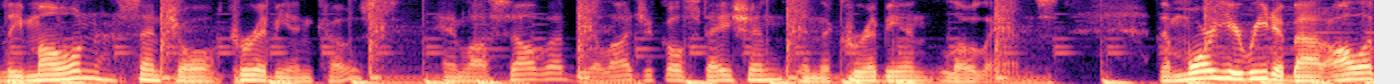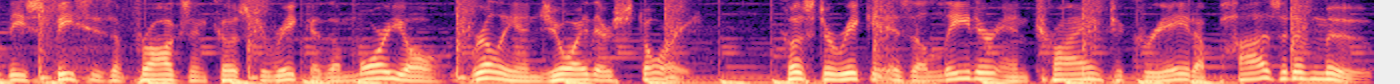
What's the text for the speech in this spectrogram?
Limon, Central Caribbean coast, and La Selva Biological Station in the Caribbean lowlands. The more you read about all of these species of frogs in Costa Rica, the more you'll really enjoy their story. Costa Rica is a leader in trying to create a positive move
